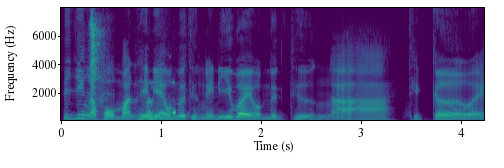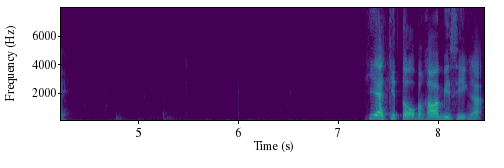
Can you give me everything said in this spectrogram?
ที่จริงอะผมมันทีเนี้ยผมนึกถึงไอ้นี่เว้ย ผมนึกถึง อ่าทริกเกอร์เว้ยที่อากิโตะมันเข้ามามีสิงอะ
